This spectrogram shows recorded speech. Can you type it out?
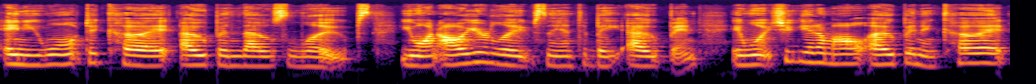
and you want to cut open those loops. You want all your loops then to be open. And once you get them all open and cut,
